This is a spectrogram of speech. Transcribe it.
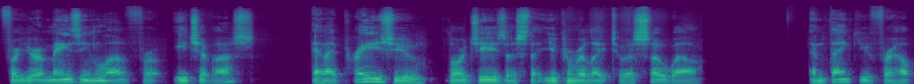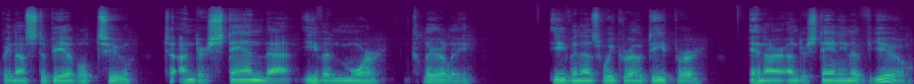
for your amazing love for each of us. And I praise you, Lord Jesus, that you can relate to us so well. And thank you for helping us to be able to, to understand that even more clearly, even as we grow deeper in our understanding of you,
